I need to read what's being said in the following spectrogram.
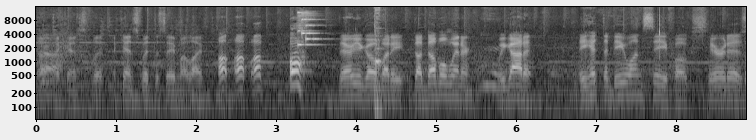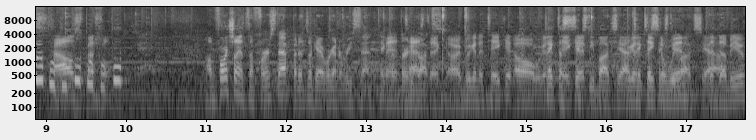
Yeah. I can't split. I can't split to save my life. Up, up, up. Oh! There you go, buddy. The double winner. We got it. He hit the D1C, folks. Here it is. Pal special. Unfortunately, it's the first step, but it's okay. We're gonna reset. Take the 30 Fantastic. bucks. All right, we're gonna take it. Oh, we're gonna Take the take 60 it. bucks, yeah, We're gonna take the take 60 win, bucks, yeah. the W.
